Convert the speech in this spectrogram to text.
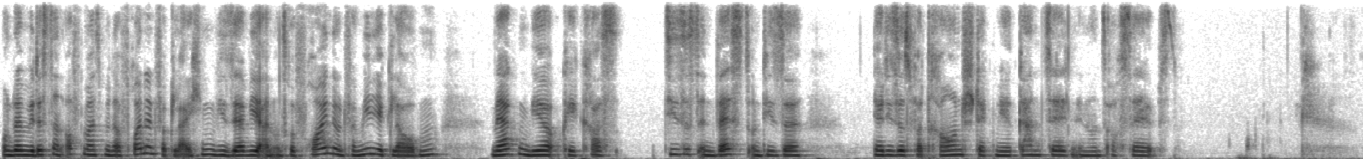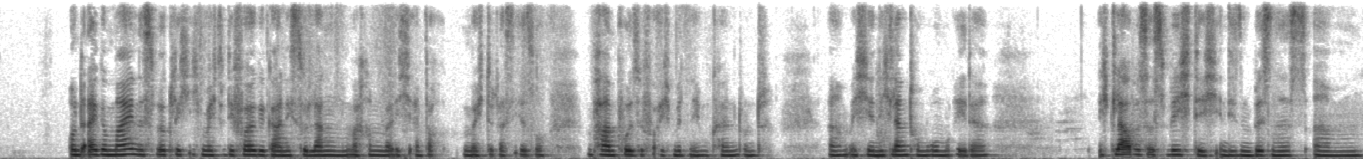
Und wenn wir das dann oftmals mit einer Freundin vergleichen, wie sehr wir an unsere Freunde und Familie glauben, merken wir, okay, krass, dieses Invest und diese, ja, dieses Vertrauen stecken wir ganz selten in uns auch selbst. Und allgemein ist wirklich, ich möchte die Folge gar nicht so lang machen, weil ich einfach möchte, dass ihr so ein paar Impulse für euch mitnehmen könnt und ähm, ich hier nicht lang drum herum rede ich glaube, es ist wichtig in diesem Business ähm,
